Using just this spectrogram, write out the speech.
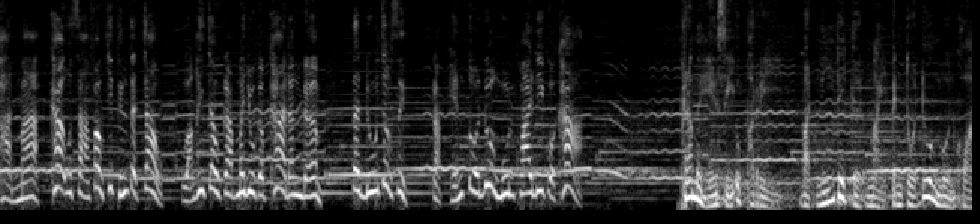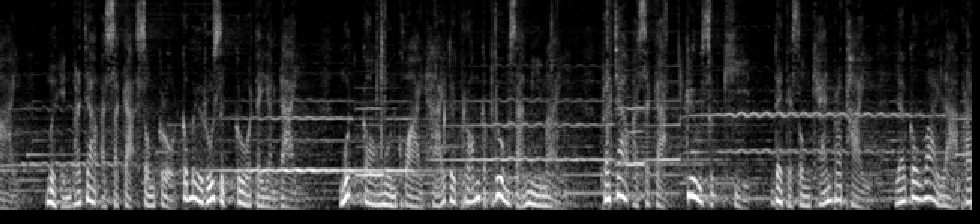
ผ่านมาข้าอุตส่าห์เฝ้าคิดถึงแต่เจ้า หวังให้เจ้ากลับมาอยู่กับข้าดังเดิม แต่ดูเจ้าสิ กลับเห็นตัวด้วงมูลควายดีกว่าข้า พระมเหสีอุปรี บัดนี้ได้เกิดใหม่เป็นตัวด้วงมูลควาย เมื่อเห็นพระเจ้าอัสกะทรงโกรธก็ไม่รู้สึกกลัวแต่อย่างใด มุดกองมูลควายหายไปพร้อมกับด้วงสามีใหม่ พระเจ้าอัสกะกลิ้วสุดขีด ได้แต่ทรงแค้นพระไทย แล้วก็ไหว้ลาพระ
